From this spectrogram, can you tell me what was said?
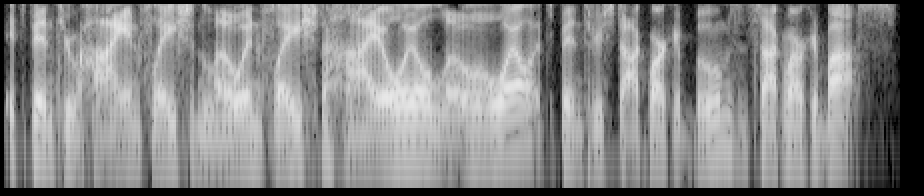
it's been through high inflation, low inflation, high oil, low oil. It's been through stock market booms and stock market busts.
